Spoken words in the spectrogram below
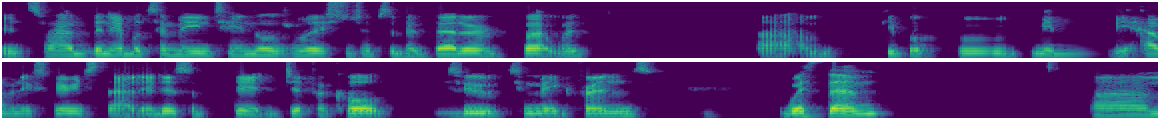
and so I've been able to maintain those relationships a bit better. But with um, people who maybe haven't experienced that, it is a bit difficult to to make friends with them. Um,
